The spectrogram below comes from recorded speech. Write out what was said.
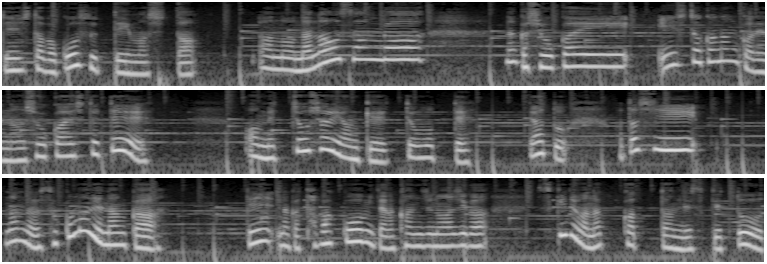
電子タバコを吸っていました。あの、七尾さんがなんか紹介インスタかなんかでな、紹介してて、あ、めっちゃおしゃれやんけって思って。で、あと、私、なんだろう、そこまでなんか、で、なんかタバコみたいな感じの味が好きではなかったんですけど、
